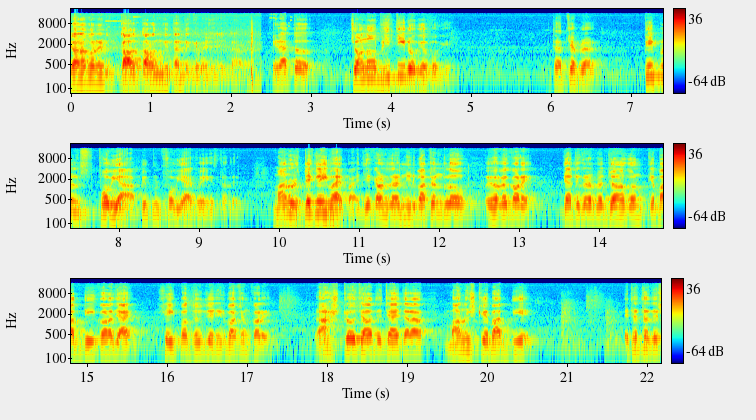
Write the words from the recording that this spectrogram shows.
জনগণের উত্তাল তরঙ্গে তাদেরকে ভেসে যেতে হবে। এরা তো জনভীতি রোগে ভোগে। এটা হচ্ছে আপনার পিপলস ফোবিয়া পিপল ফোবিয়া হয়ে গেছে তাদের। মানুষ দেখলেই ভয় পায়, যে কারণে তারা নির্বাচনগুলো ওইভাবে করে, যাতে করে আপনার জনগণকে বাদ দিয়ে করা যায়, সেই পদ্ধতিতে নির্বাচন করে। রাষ্ট্র চালাতে চায় তারা মানুষকে বাদ দিয়ে। এটা তাদের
